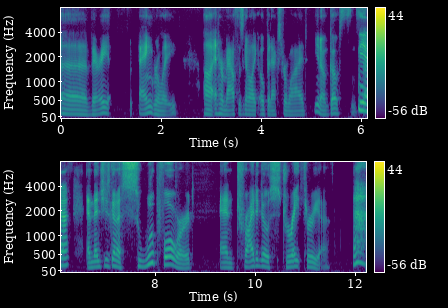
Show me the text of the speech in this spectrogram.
uh very angrily. Uh, and her mouth is gonna like open extra wide, you know, ghosts and stuff. Yeah. And then she's gonna swoop forward and try to go straight through you.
